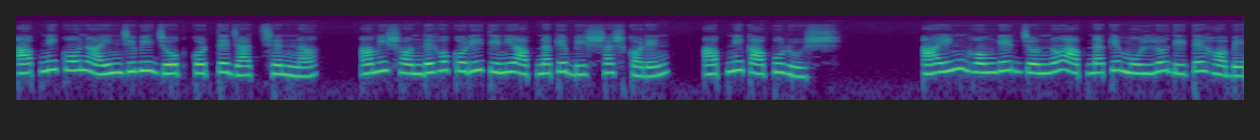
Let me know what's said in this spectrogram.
আপনি কোন আইনজীবী যোগ করতে যাচ্ছেন না? আমি সন্দেহ করি তিনি আপনাকে বিশ্বাস করেন। আপনি কাপুরুষ। আইন ভঙ্গের জন্য আপনাকে মূল্য দিতে হবে।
